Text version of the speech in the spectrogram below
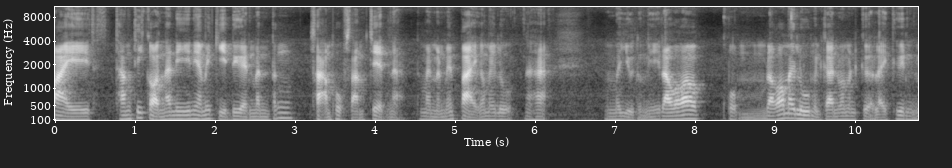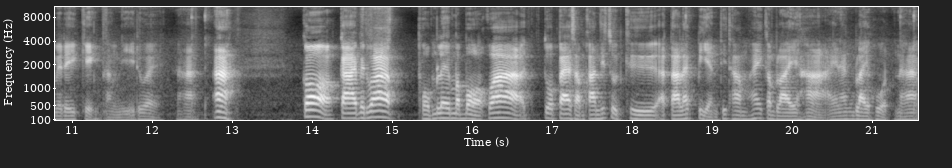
ไปทั้งที่ก่อนหน้านี้เนี่ยไม่กี่เดือนมันตั้งสามหกสามเจ็ดน่ะทำไมมันไม่ไปก็ไม่รู้นะฮะมันมาอยู่ตรงนี้เราก็ผมเราก็ไม่รู้เหมือนกันว่ามันเกิดอะไรขึ้นไม่ได้เก่งทางนี้ด้วยนะฮะอะก็กลายเป็นว่าผมเลยมาบอกว่าตัวแปรสำคัญที่สุดคืออัตราแลกเปลี่ยนที่ทำให้กำไรหายนะกำไรหดนะฮะ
